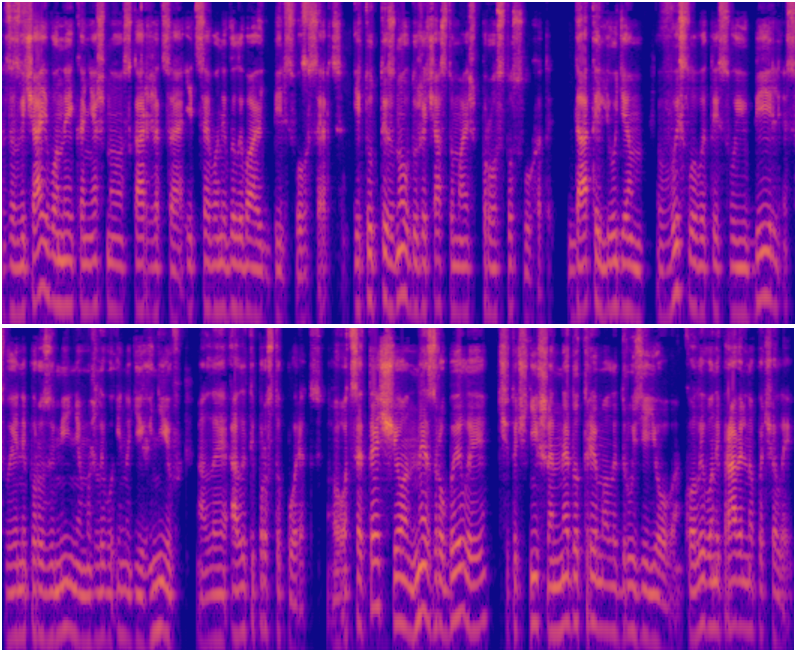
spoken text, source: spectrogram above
Зазвичай вони, звісно, скаржаться, і це вони виливають біль свого серця. І тут ти знов дуже часто маєш просто слухати, дати людям висловити свою біль, своє непорозуміння, можливо, іноді гнів, але але ти просто поряд. Оце те, що не зробили, чи точніше не дотримали друзі Йова, коли вони правильно почали.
